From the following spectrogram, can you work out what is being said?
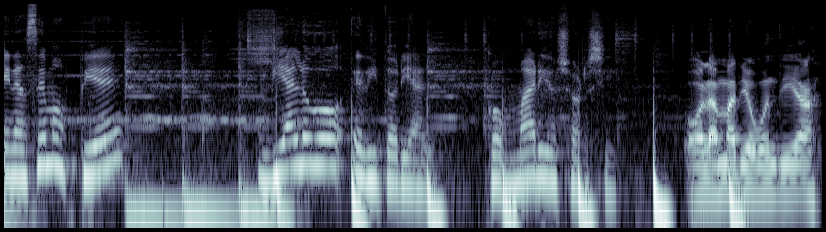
En Hacemos Pie, diálogo editorial con Mario Giorgi. Hola Mario, buen día.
